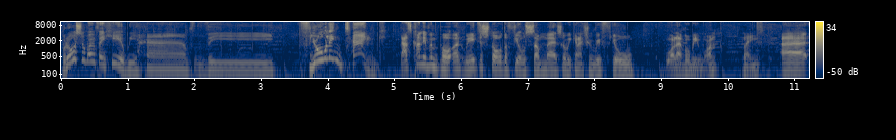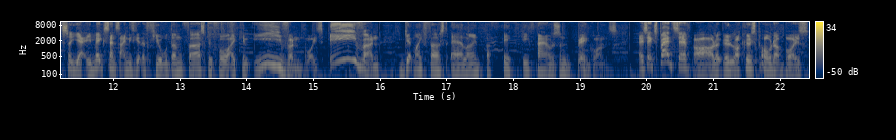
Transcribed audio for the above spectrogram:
But also over here, we have the fueling tank. That's kind of important. We need to store the fuel somewhere so we can actually refuel whatever we want. Planes. Uh, so yeah, it makes sense that I need to get the fuel done first before I can even, boys, even get my first airline for 50,000 big ones. It's expensive. Oh, look, look who's pulled up, boys.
